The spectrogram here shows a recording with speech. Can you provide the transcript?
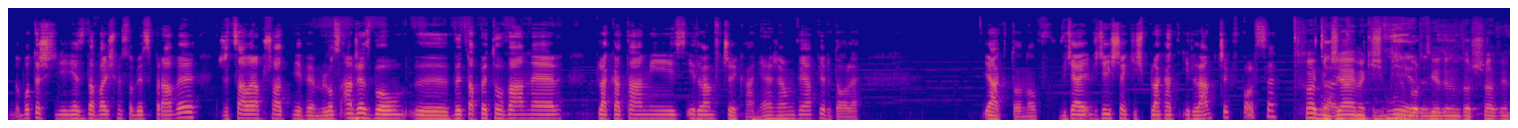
no bo też nie, nie zdawaliśmy sobie sprawy, że całe na przykład, nie wiem, Los Angeles było y, wytapetowane plakatami z Irlandczyka, nie? Że ja mówię, ja pierdolę. Jak to, no? Widzia, widzieliście jakiś plakat Irlandczyk w Polsce? Chyba Tak, widziałem jakiś nie billboard jeden. jeden w Warszawie.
